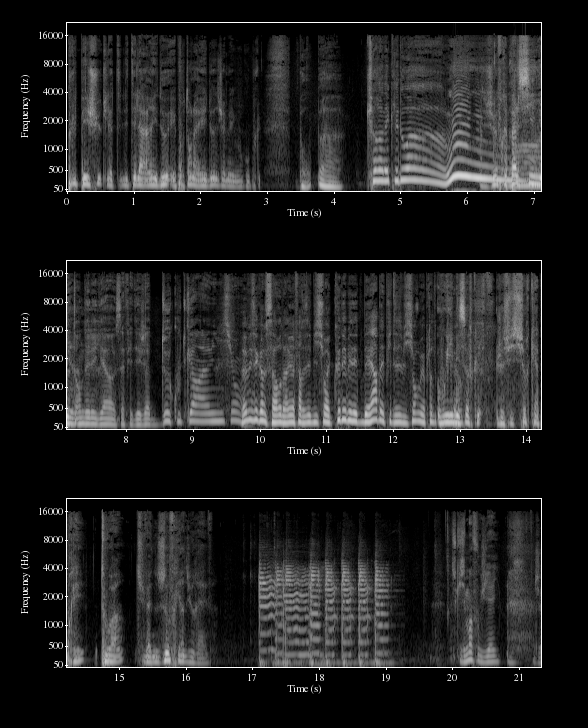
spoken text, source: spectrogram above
plus péchu que l'était la 1 et 2 et pourtant la 1 et 2 jamais beaucoup plus Bon, bah, cœur avec les doigts Ouh Je ferai pas le signe. Attendez les gars, ça fait déjà deux coups de cœur dans la même émission. Ouais, mais c'est comme ça, on arrive à faire des émissions avec que des BD de merde et puis des émissions où il y a plein de coups oui de mais cœur. sauf que je suis sûr qu'après toi tu vas nous offrir du rêve Excusez-moi, faut que j'y aille. Je-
